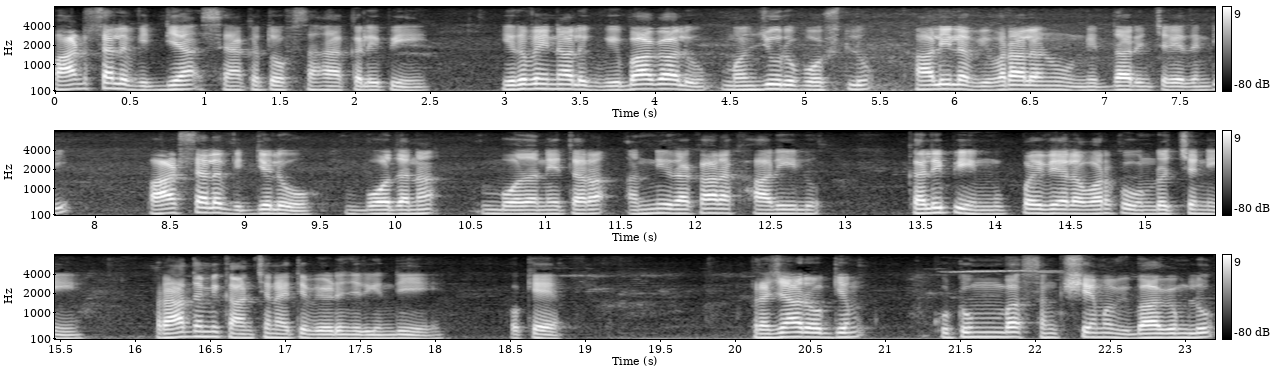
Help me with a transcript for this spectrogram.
పాఠశాల విద్యా శాఖతో సహా కలిపి ఇరవై నాలుగు విభాగాలు మంజూరు పోస్టులు ఖాళీల వివరాలను నిర్ధారించలేదండి. పాఠశాల విద్యలో బోధన బోధనేతర అన్ని రకాల ఖాళీలు కలిపి ముప్పై వేల వరకు ఉండొచ్చని ప్రాథమిక అంచనా అయితే వేయడం జరిగింది. ఓకే. ప్రజారోగ్యం కుటుంబ సంక్షేమ విభాగంలో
